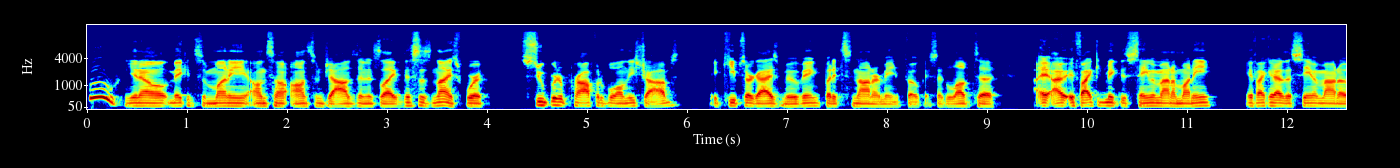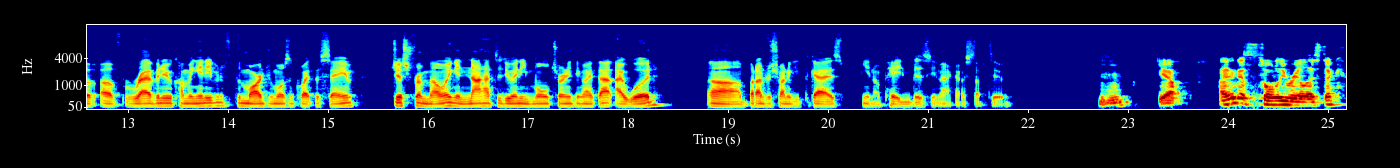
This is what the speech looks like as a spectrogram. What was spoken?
whoo, you know, making some money on some on some jobs, and it's like this is nice. We're super profitable on these jobs. It keeps our guys moving, but it's not our main focus. I'd love to, I, I if I could make the same amount of money, if I could have the same amount of of revenue coming in, even if the margin wasn't quite the same, just from mowing and not have to do any mulch or anything like that, I would. Uh, but I'm just trying to get the guys, you know, paid and busy and that kind of stuff too. Mm-hmm. Yeah, I think that's totally realistic.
